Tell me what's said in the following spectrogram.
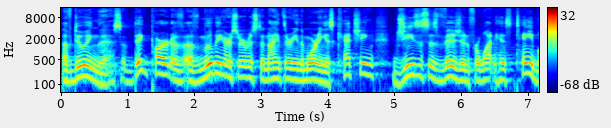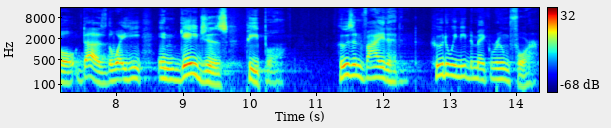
of doing this, a big part of, of moving our service to 9:30 in the morning is catching Jesus' vision for what his table does, the way he engages people. Who's invited? Who do we need to make room for?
